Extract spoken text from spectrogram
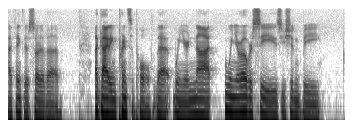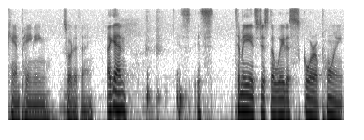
I think there's sort of a, a guiding principle that when you're not, when you're overseas, you shouldn't be campaigning, sort of thing. Again, it's, it's, to me, it's just a way to score a point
